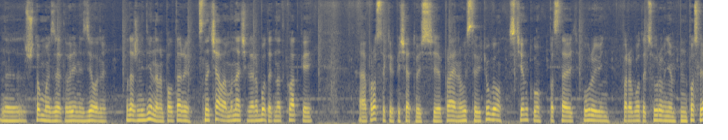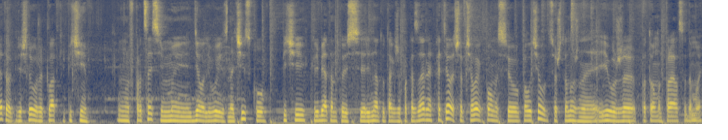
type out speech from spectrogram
Э, что мы за это время сделали? Ну, даже не две, наверное, полторы. Сначала мы начали работать над кладкой просто кирпича, то есть э, правильно выставить угол, стенку, поставить уровень, поработать с уровнем. После этого перешли уже к кладке печи. В процессе мы делали выезд на чистку печи к ребятам, то есть Ренату также показали. Хотелось, чтобы человек полностью получил все, что нужно, и уже потом отправился домой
